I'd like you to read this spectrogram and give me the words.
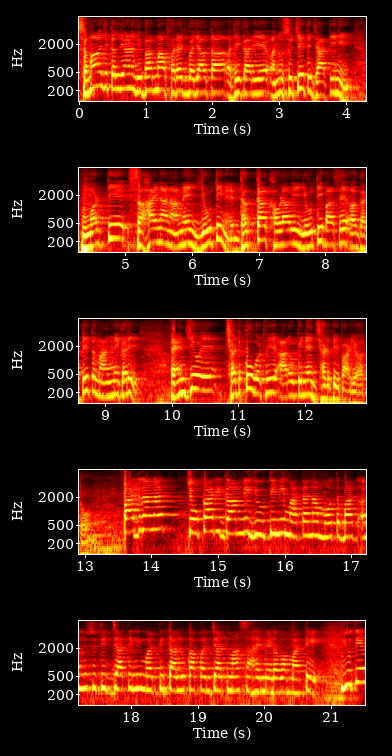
સમાજ કલ્યાણ વિભાગમાં ફરજ બજાવતા અધિકારીએ અનુસૂચિત જાતિની મળતી સહાયના નામે યુવતીને ધક્કા ખવડાવી યુવતી પાસે અઘટિત માંગણી કરી એનજીઓએ છટકું ગોઠવી આરોપીને ઝડપી પાડ્યો હતો. પાદરાના ચોકારી ગામની યુવતીની માતાના મોત બાદ અનુસૂચિત જાતિની મળતી તાલુકા પંચાયતમાં સહાય મેળવવા માટે યુવતીએ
